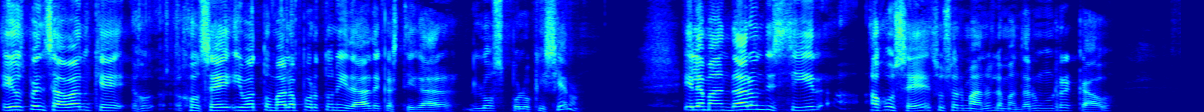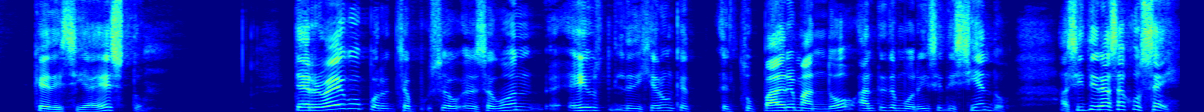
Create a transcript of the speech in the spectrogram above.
ellos pensaban que José iba a tomar la oportunidad de castigarlos por lo que hicieron. Y le mandaron decir a José, sus hermanos, le mandaron un recado que decía esto. Te ruego, según ellos le dijeron que tu padre mandó antes de morirse diciendo, así dirás a José,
